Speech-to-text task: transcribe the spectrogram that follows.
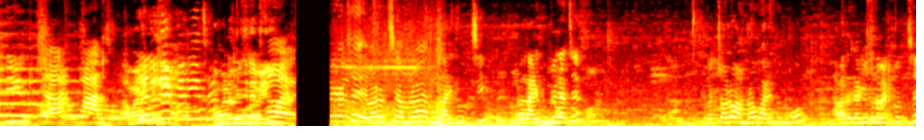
তিন চার পাঁচ। গেছে এবার হচ্ছে আমরা এখন গাড়িতে উঠছি। গাড়িতে উঠে গেছে। এবার চলো আমরাও গাড়িতে উঠবো। আমাদের গাড়ি ওখানে ওয়েট করছে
